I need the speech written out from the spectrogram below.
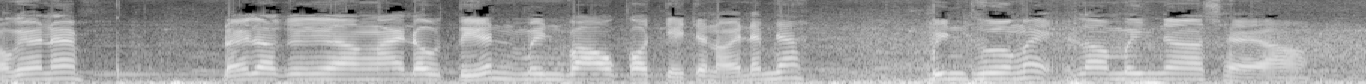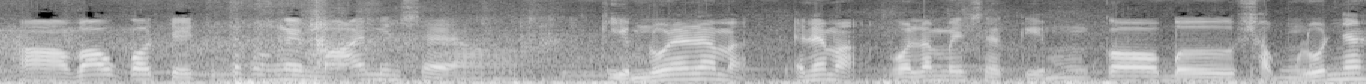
Ok anh em. Đây là cái à, ngày đầu tiên mình vào co chế cho nói anh em nhé. Bình thường ấy là mình à, sẽ à, vào co chế chắc là ngày mai mình sẽ à, kiếm luôn anh em ạ. Anh em ạ gọi là mình sẽ kiếm co bờ sống luôn nhá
